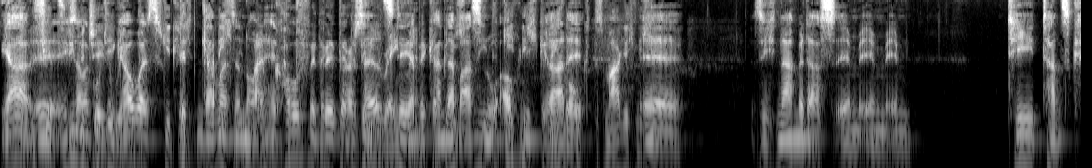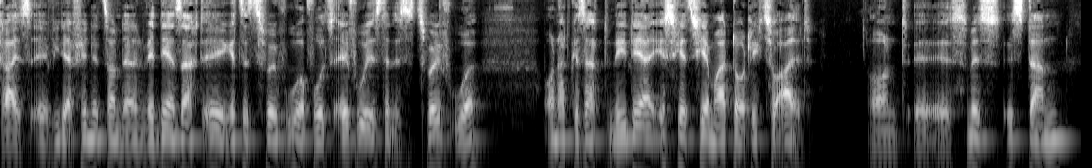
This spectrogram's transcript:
Ja, äh, ich sag mal gut, die. Cowboys geht- kriegten damals einen in neuen Headcoach mit Bill Parcells, der da bekanntermaßen auch nicht gerade das mag ich nicht. Äh, sich nachmittags im, im, im Teetanzkreis äh, wiederfindet, sondern wenn der sagt, äh, jetzt ist 12 Uhr, obwohl es 11 Uhr ist, dann ist es 12 Uhr und hat gesagt, nee, der ist jetzt hier mal deutlich zu alt. Und äh, Smith ist dann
